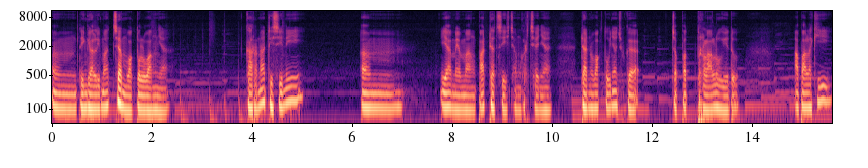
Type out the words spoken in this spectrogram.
um, tinggal 5 jam waktu luangnya. Karena di sini um, ya memang padat sih jam kerjanya dan waktunya juga cepat berlalu gitu. Apalagi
